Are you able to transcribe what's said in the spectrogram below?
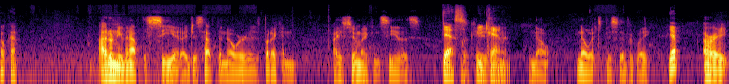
Okay. I don't even have to see it. I just have to know where it is. But I can. I assume I can see this Yes, location. you can. and know know it specifically. Yep. All right.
